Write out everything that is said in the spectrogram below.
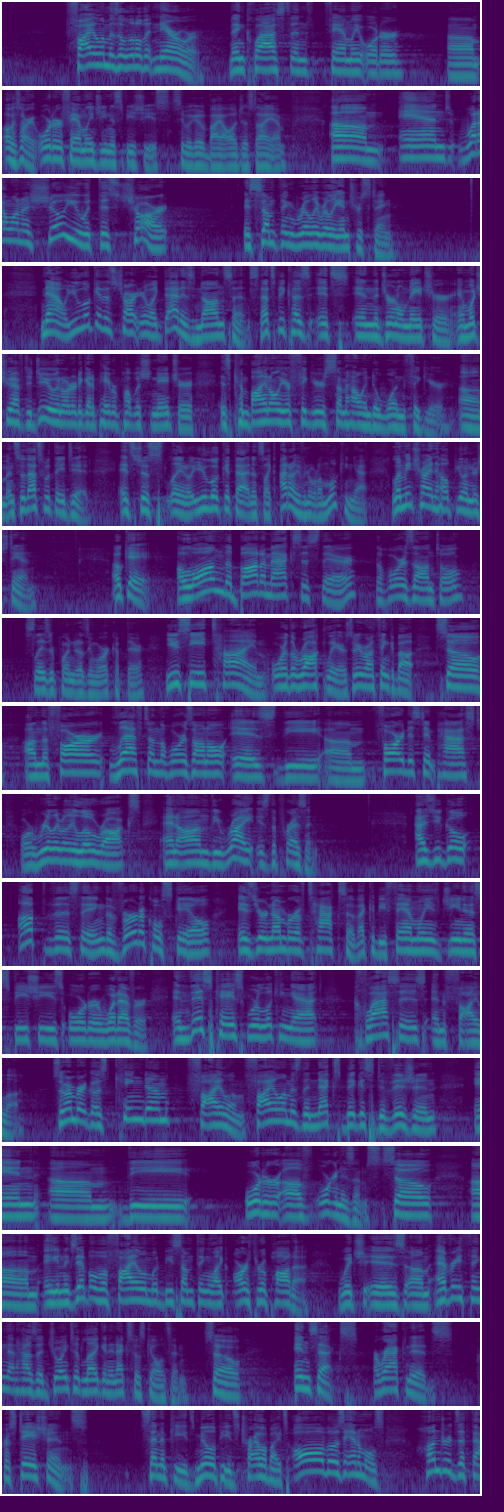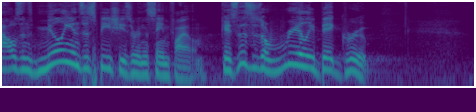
Phylum is a little bit narrower. than class, than family, order. Um, oh, sorry, order, family, genus, species. See what good biologist I am. Um, and what I want to show you with this chart is something really, really interesting. Now, you look at this chart and you're like, that is nonsense. That's because it's in the journal Nature. And what you have to do in order to get a paper published in Nature is combine all your figures somehow into one figure. Um, and so that's what they did. It's just, you know, you look at that and it's like, I don't even know what I'm looking at. Let me try and help you understand. Okay, along the bottom axis there, the horizontal, this laser pointer doesn't work up there. You see time or the rock layers. What do you want to think about? So on the far left on the horizontal is the um, far distant past or really, really low rocks, and on the right is the present. As you go up this thing, the vertical scale is your number of taxa. That could be families, genus, species, order, whatever. In this case, we're looking at classes and phyla. So remember, it goes kingdom, phylum. Phylum is the next biggest division in um, the order of organisms. So, um, an example of a phylum would be something like Arthropoda, which is um, everything that has a jointed leg and an exoskeleton. So, insects, arachnids, crustaceans, centipedes, millipedes, trilobites, all those animals, hundreds of thousands, millions of species are in the same phylum. Okay, so this is a really big group.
